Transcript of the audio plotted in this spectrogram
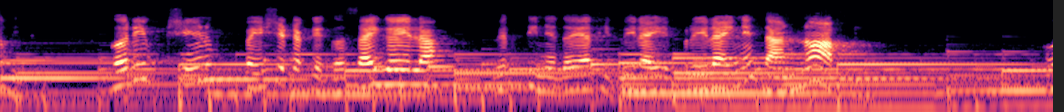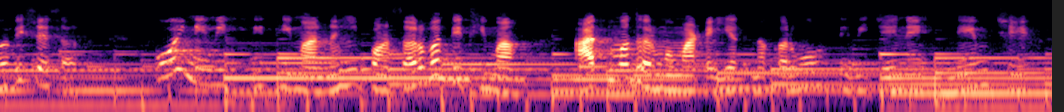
દીધું. ગરીબ ક્ષીણ પૈસે ટકે ઘસાઈ ગયેલા વ્યક્તિને દયાથી પ્રેરાઈ પ્રેરાઈને દાન ન આપ્યું. ભવિષ્ય સર કોઈ નિમિત્ત તિથિમાં નહીં, પણ સર્વ તિથિમાં આત્મધર્મ માટે યત્ન કરવો તેવી જેને નેમ છે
